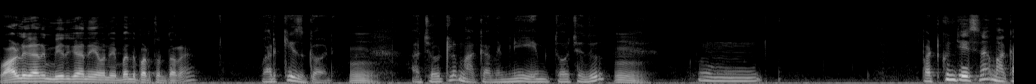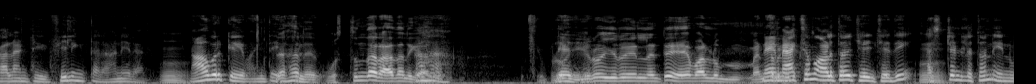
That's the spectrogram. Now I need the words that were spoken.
వాళ్ళు కానీ మీరు కానీ ఏమైనా ఇబ్బంది పడుతుంటారా? వర్క్ ఈజ్ గాడ్. ఆ చోట్ల మాకు అవన్నీ ఏమి తోచదు. పట్టుకుని చేసినా మాకు అలాంటి ఫీలింగ్ త రానే రాదు. నా వరకు ఏమంతే నేను వస్తుందా రాదని కాదు. ఇప్పుడు హీరో హీరోయిన్లు అంటే వాళ్ళు నేను మాక్సిమం వాళ్ళతో చేయించేది అసిస్టెంట్లతో నేను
